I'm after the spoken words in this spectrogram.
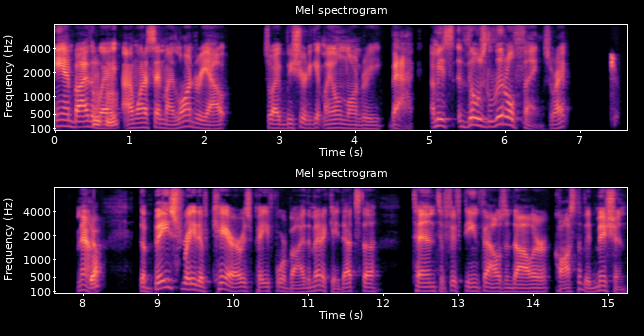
And by the way, Mhm. I want to send my laundry out, so I'd be sure to get my own laundry back. I mean, it's those little things, right? Now, Yeah. the base rate of care is paid for by the Medicaid. That's the ten to fifteen thousand dollar cost of admission.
